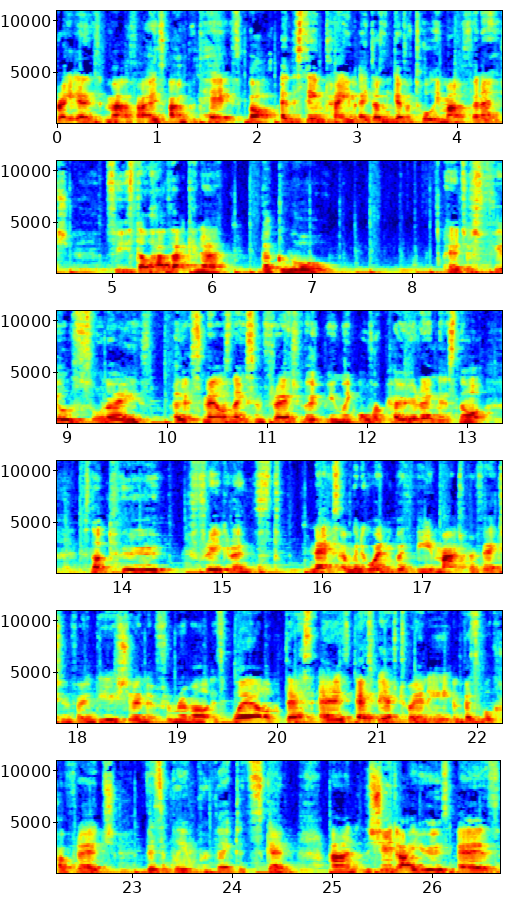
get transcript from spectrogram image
brightens, mattifies and protects but at the same time it doesn't give a totally matte finish. So you still have that kind of the glow. And it just feels so nice. And it smells nice and fresh without being like overpowering. It's not it's not too fragranced. Next, I'm going to go in with the Match Perfection Foundation from Rimmel as well. This is SPF 20 Invisible Coverage Visibly Perfected Skin. And the shade I use is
